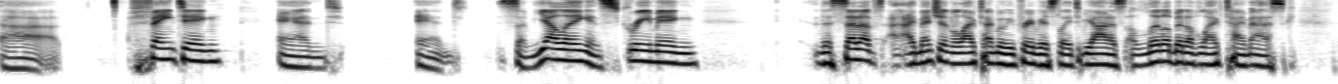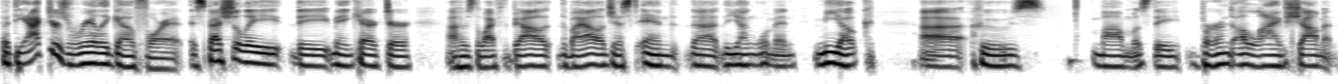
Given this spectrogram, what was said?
uh, fainting and and some yelling and screaming. The setups I mentioned the Lifetime movie previously. To be honest, a little bit of Lifetime esque but the actors really go for it, especially the main character, uh, who's the wife of the, bio- the biologist, and the the young woman Miyok, uh, whose mom was the burned alive shaman.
